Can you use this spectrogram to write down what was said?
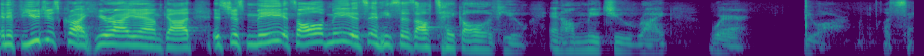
And if you just cry, Here I am, God, it's just me, it's all of me. It's, and He says, I'll take all of you and I'll meet you right where you are. Let's sing.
